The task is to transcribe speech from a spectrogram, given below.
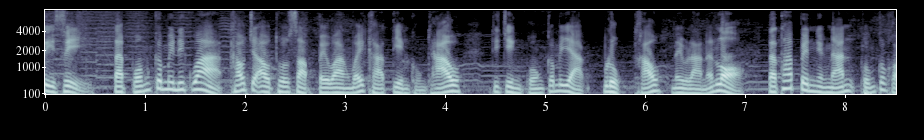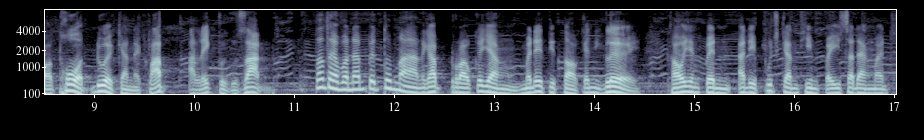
ตีสี่แต่ผมก็ไม่นึกว่าเขาจะเอาโทรศัพท์ไปวางไว้ขาเตียงของเขา ที่จริงผมก็ไม่อยากปลุกเขาในเวลานั้นหรอก แต่ถ้าเป็นอย่างนั้นผมก็ขอโทษด้วยกันนะครับอเล็กฟูกุสันตั้งแต่วันนั้นเป็นต้นมานะครับเราก็ยังไม่ได้ติดต่อกันอีกเลย เขายังเป็นอดีตผู้จัดการทีมไปแสดงแมนเช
